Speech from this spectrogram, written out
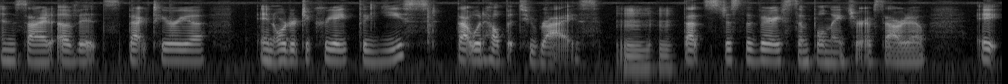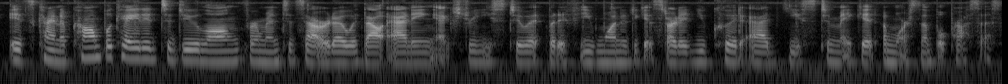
inside of its bacteria in order to create the yeast that would help it to rise. hmm That's just the very simple nature of sourdough. It, it's kind of complicated to do long fermented sourdough without adding extra yeast to it, but if you wanted to get started, you could add yeast to make it a more simple process.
